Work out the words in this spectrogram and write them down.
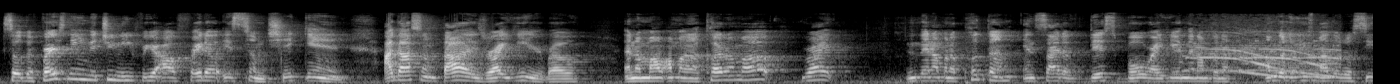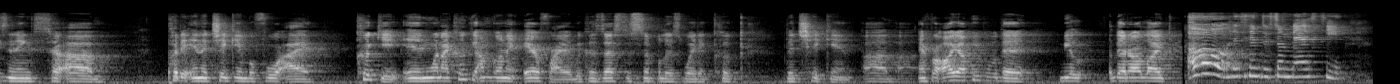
So the first thing that you need for your Alfredo is some chicken. I got some thighs right here, bro. And I'm, I'm gonna cut them up, right? And then I'm gonna put them inside of this bowl right here and then I'm gonna I'm gonna use my little seasonings to um, put it in the chicken before I cook it. And when I cook it I'm gonna air fry it because that's the simplest way to cook the chicken. Um, and for all y'all people that be that are like oh his hands are so nasty.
